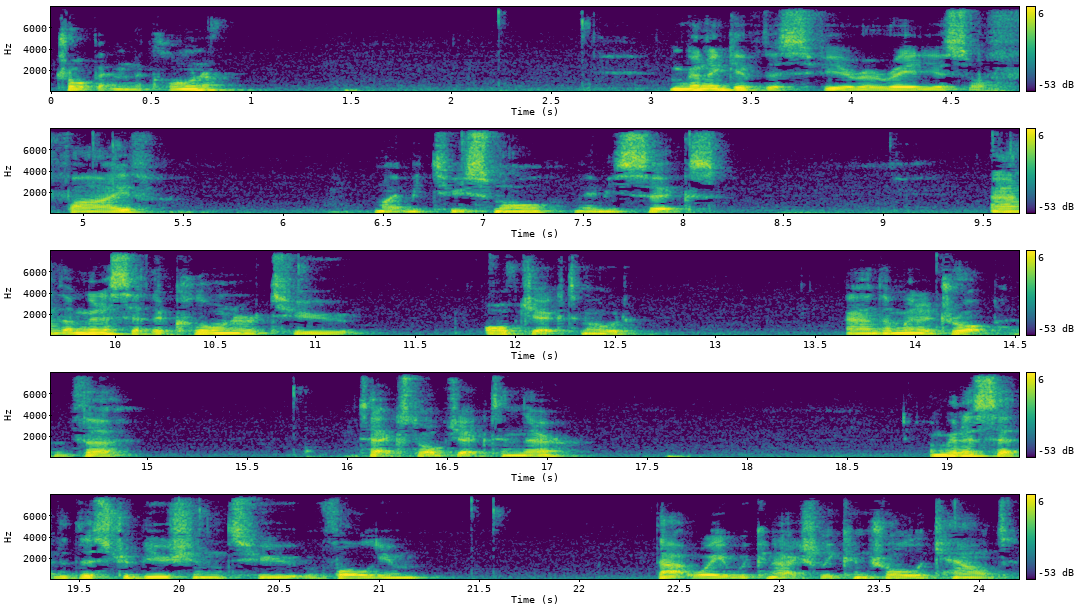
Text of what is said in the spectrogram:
drop it in the cloner. I'm going to give the sphere a radius of 5 might be too small, maybe six. And I'm going to set the cloner to object mode. And I'm going to drop the text object in there. I'm going to set the distribution to volume. That way we can actually control the count.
